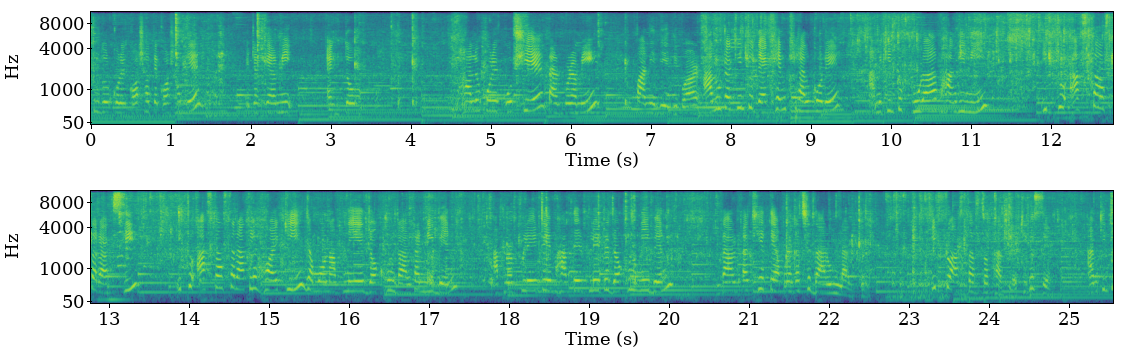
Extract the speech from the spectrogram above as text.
সুন্দর করে কষাতে কষাতে এটাকে আমি একদম ভালো করে কষিয়ে তারপর আমি পানি দিয়ে দিব। আর আলুটা কিন্তু দেখেন, খেয়াল করে, আমি কিন্তু পুরা ভাঙিনি। একটু আস্তে আস্তে রাখছি। একটু আস্তে আস্তে রাখলে হয় কি, যেমন আপনি যখন ডালটা নেবেন, আপনার প্লেটে ভাতের প্লেটে যখন নেবেন, ডালটা খেতে আপনার কাছে দারুণ লাগবে। একটু আস্তে আস্তে থাকলে, ঠিক আছে? আমি কিন্তু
